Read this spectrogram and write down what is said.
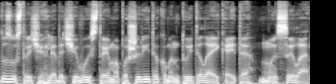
До зустрічі глядачі вистоїмо, поширюйте, коментуйте, лайкайте. Ми сила.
